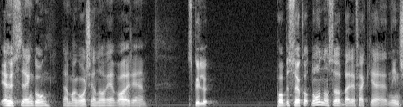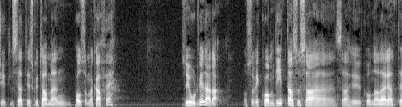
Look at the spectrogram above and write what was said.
Jeg husker en gang det er mange år siden nå. Jeg var, eh, skulle på besøk hos noen, og så bare fikk jeg en innskytelse at jeg skulle ta med en pose med kaffe. Så gjorde vi det, da. Og så vi kom dit, da, så sa, sa hun kona der at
